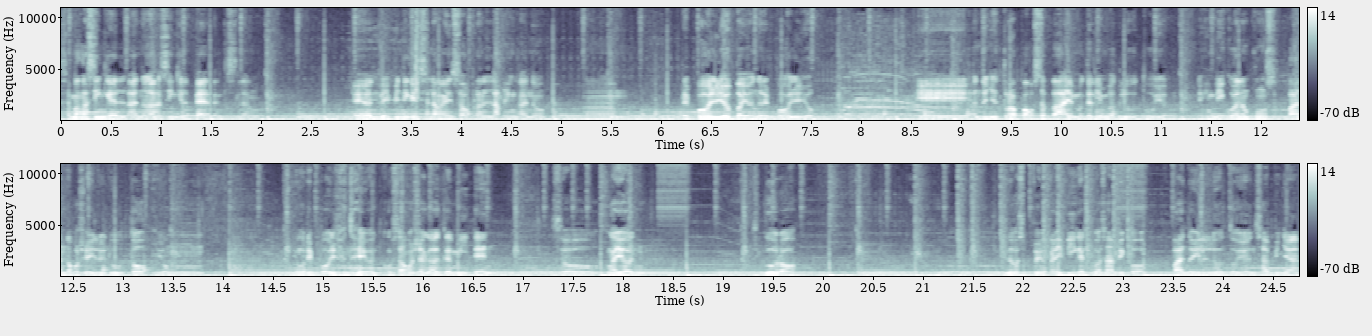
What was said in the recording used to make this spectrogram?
sa mga single, ano ah, single parents lang. Ayun, may binigay sila ngayon sobrang laking ano, um, repolyo ba yun? Repolyo. Eh, andun yung tropa ko sa bahay, magaling magluto yun. Eh, hindi ko alam kung paano ko siya iluluto, yung yung repolyo na yun, kung saan ko siya gagamitin. So, ngayon, siguro, kinausap ko yung kaibigan ko, sabi ko, paano iluluto yun? Sabi niya,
